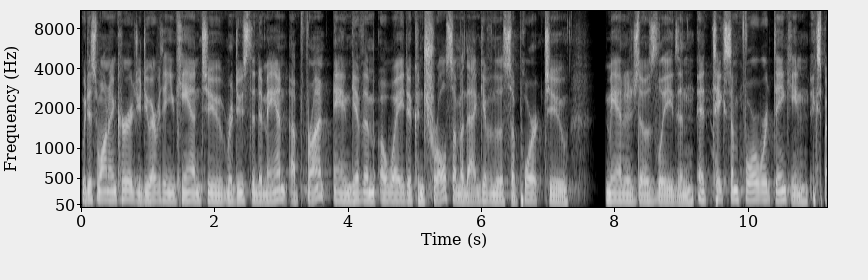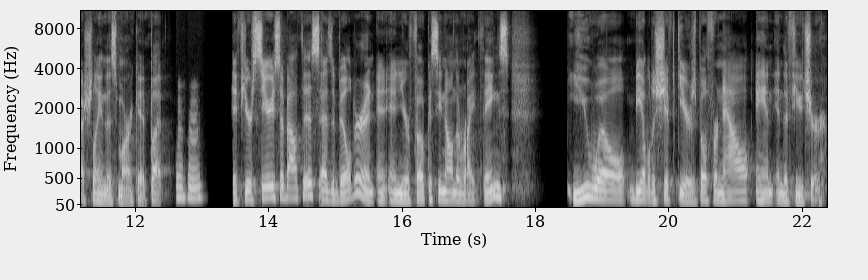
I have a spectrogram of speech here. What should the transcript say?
we just want to encourage you do everything you can to reduce the demand up front and give them a way to control some of that give them the support to manage those leads and it takes some forward thinking especially in this market. But hmm if you're serious about this as a builder and, and, and you're focusing on the right things, you will be able to shift gears both for now and in the future,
